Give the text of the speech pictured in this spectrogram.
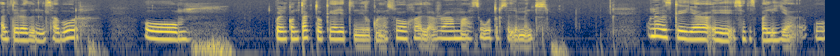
alterado en el sabor o por el contacto que haya tenido con las hojas, las ramas u otros elementos. Una vez que ya eh, se despalilla o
